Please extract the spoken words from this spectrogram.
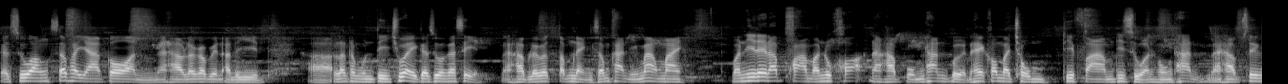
กระทรวงทรัพยากรนะครับ แล้วก็เป็นอดีต รัฐมนตรีช่วยกระทรวงเกษตรนะครับแล้วก็ตำแหน่งสำคัญอีกมากมาย วันนี้ได้รับความอนุเคราะห์นะครับ ผมท่านเปิดให้เข้ามาชมที่ฟาร์มที่สวนของท่านนะครับ ซึ่ง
